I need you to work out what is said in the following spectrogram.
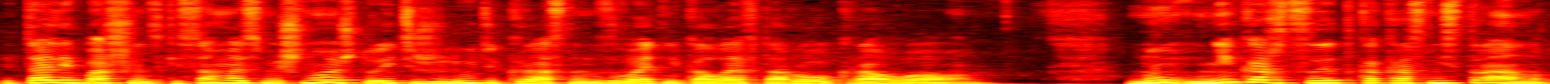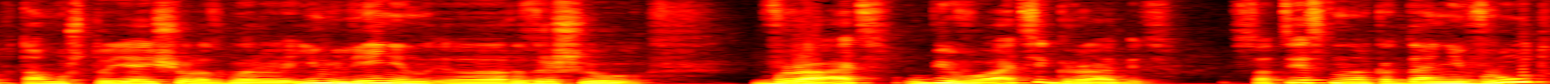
Виталий Башинский. Самое смешное, что эти же люди красные называют Николая II кровавым. Ну, мне кажется, это как раз не странно, потому что, я еще раз говорю, им Ленин э, разрешил врать, убивать и грабить. Соответственно, когда они врут,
